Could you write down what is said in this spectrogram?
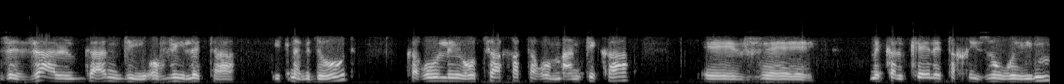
וז"ל, גנדי, הוביל את ההתנגדות, קראו לי רוצחת הרומנטיקה, אה, ומקלקל את החיזורים,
